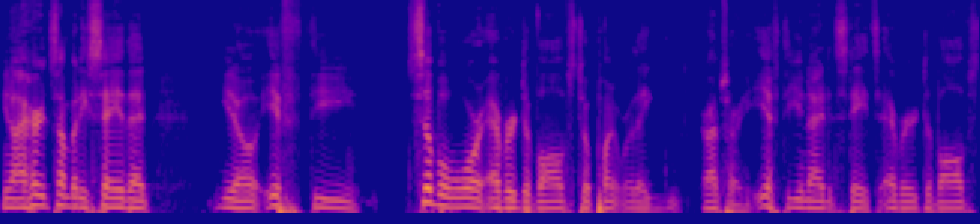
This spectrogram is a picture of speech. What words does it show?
You know, I heard somebody say that, you know, if the Civil War ever devolves to a point where they, or I'm sorry, if the United States ever devolves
